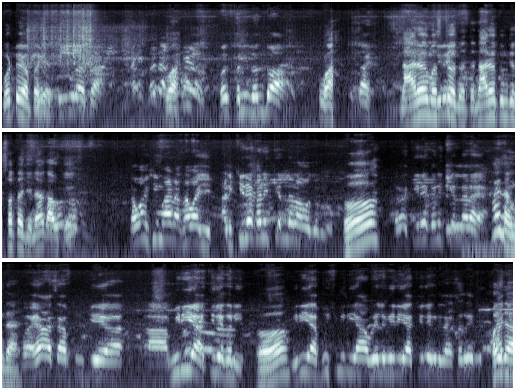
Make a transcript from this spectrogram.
मोठे व्यापारी आहे सिंगुराचा. वा. पण खाली धंदो हा. वा. काय? नारळ मस्त होत नारळ तुमचे स्वतःचे ना गावठी सवाशी माडा सवाशी. आणि चिरेखणीत केलेला होतो तो. हो? चिरेखणीत केलेला आहे. काय सांगता? ह्या असा तुमची मिरिया चिरेखणी हो? मिरिया बुश मिरिया वेल मिरिया चिरेखणी सगळे होय का?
